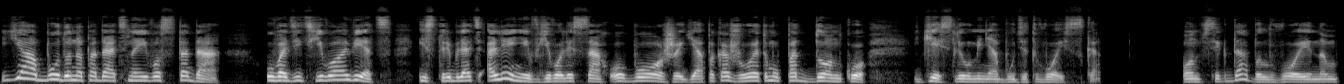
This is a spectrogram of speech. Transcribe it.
«Я буду нападать на его стада уводить его овец, истреблять оленей в его лесах. О, Боже, я покажу этому поддонку, если у меня будет войско. Он всегда был воином,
